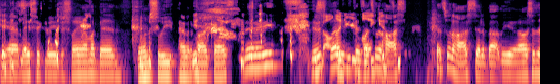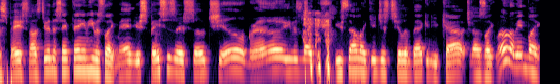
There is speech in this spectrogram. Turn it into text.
your Yeah, basically just laying on my bed, going to sleep, having a Yeah. podcast. You know what I mean? It was funny because that's what. Haas that's what Haas said about me when I was in the space and I was doing the same thing and he was like, Man, your spaces are so chill, bro. He was like, You sound like you're just chilling back in your couch. And I was like, Well, I mean, like,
